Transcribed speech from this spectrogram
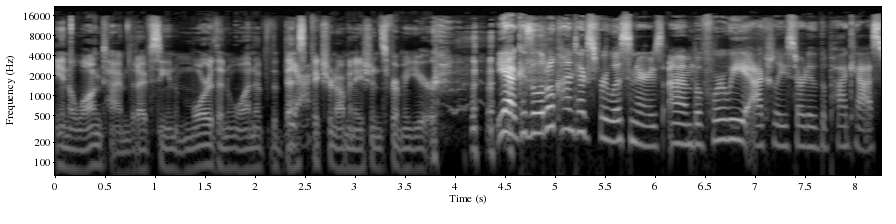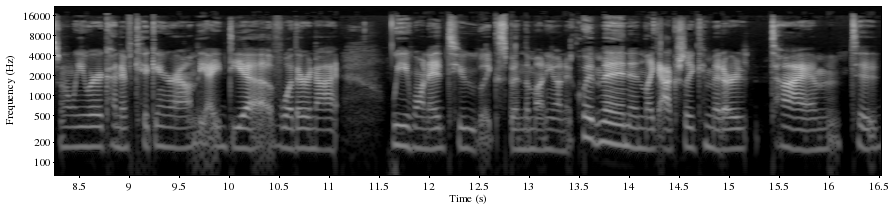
in a long time that I've seen more than one of the best Yeah. picture nominations from a year. yeah, because a little context for listeners. Um, before we actually started the podcast, when we were kind of kicking around the idea of whether or not we wanted to like spend the money on equipment and like actually commit our time to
